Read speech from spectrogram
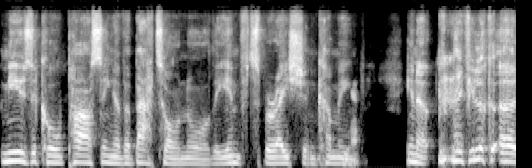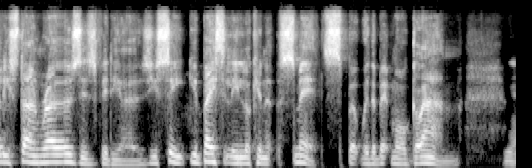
musical passing of a baton or the inspiration coming. You know, if you look at early Stone Roses videos, you see you're basically looking at the Smiths, but with a bit more glam, Yeah.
